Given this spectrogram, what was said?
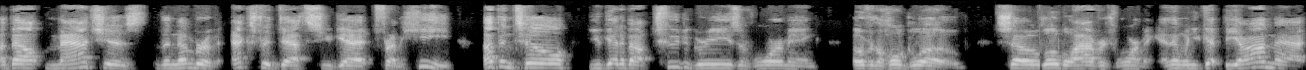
about matches the number of extra deaths you get from heat up until you get about two degrees of warming over the whole globe. So global average warming. And then when you get beyond that,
